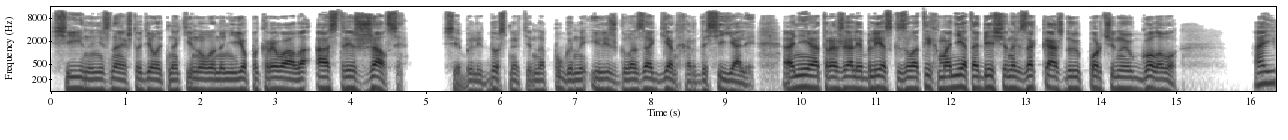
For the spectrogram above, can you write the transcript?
Сиина, не зная, что делать, накинула на нее покрывало. Астри сжался. Все были до смерти напуганы, и лишь глаза Генхарда сияли. Они отражали блеск золотых монет, обещанных за каждую порченную голову. — А и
